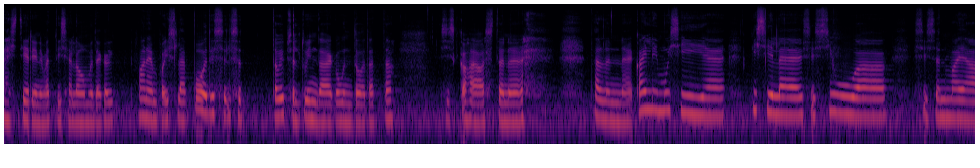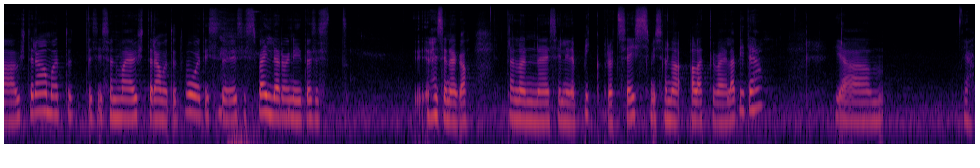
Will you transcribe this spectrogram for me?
hästi erinevate iseloomudega, vanem poiss läheb voodisse, lihtsalt ta võib seal tund aega und oodata. siis kaheaastane tal on kallimusi pissile siis juua, siis on vaja ühte raamatut ja siis on vaja ühte raamatut voodisse ja siis välja ronida, sest ühesõnaga, tal on äh, selline pikk protsess, mis on alati vaja läbi teha. ja jah,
